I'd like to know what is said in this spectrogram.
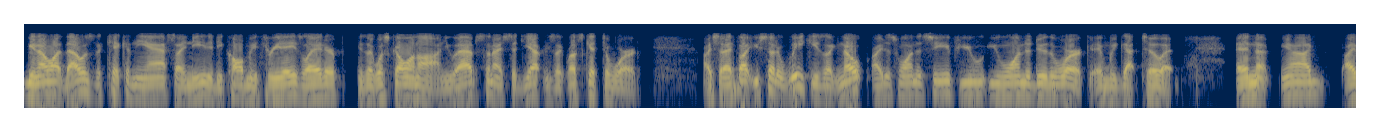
you know what? That was the kick in the ass I needed. He called me three days later. He's like, what's going on? You absent? I said, yep. He's like, let's get to work. I said, I thought you said a week. He's like, nope. I just wanted to see if you you wanted to do the work, and we got to it. And uh, you know, I I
